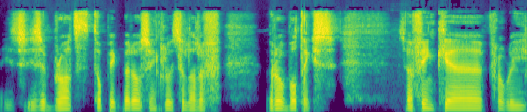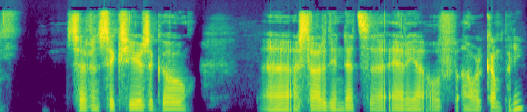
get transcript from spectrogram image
is, is a broad topic, but also includes a lot of robotics. So I think uh, probably seven, six years ago, uh, I started in that uh, area of our company,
